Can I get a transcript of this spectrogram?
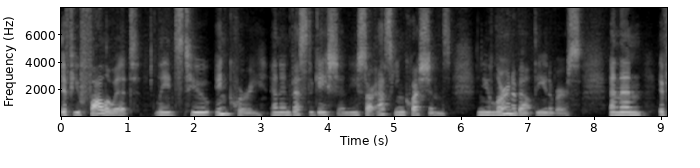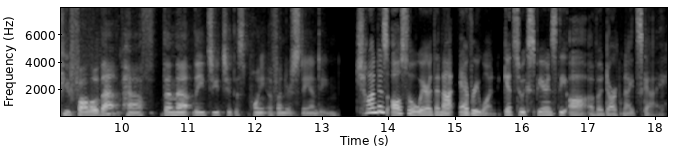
if you follow it, leads to inquiry and investigation. You start asking questions and you learn about the universe. And then if you follow that path, then that leads you to this point of understanding. Chanda's also aware that not everyone gets to experience the awe of a dark night sky.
